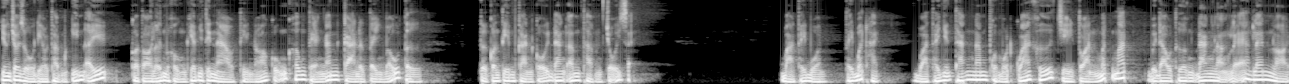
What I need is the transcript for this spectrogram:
Nhưng cho dù điều thầm kín ấy có to lớn và khủng khiếp như thế nào thì nó cũng không thể ngăn cản được tình bấu tử từ con tim càn cối đang âm thầm trỗi dậy. Bà thấy buồn, thấy bất hạnh và thấy những tháng năm của một quá khứ chỉ toàn mất mát vì đau thương đang lặng lẽ len lỏi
